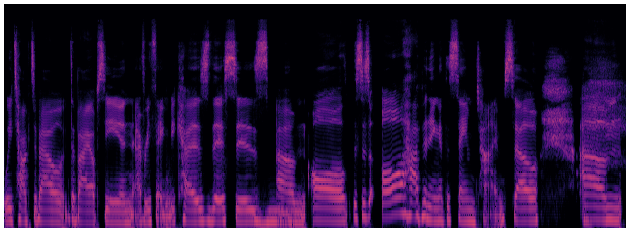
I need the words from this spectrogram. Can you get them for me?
we talked about the biopsy and everything, because this is mm-hmm. um, all, this is all happening at the same time. So, um,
